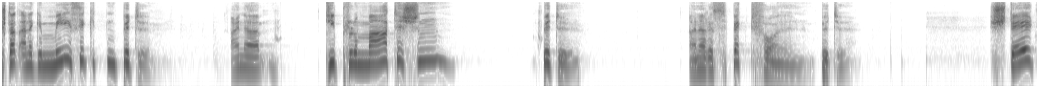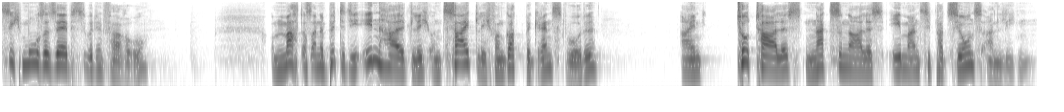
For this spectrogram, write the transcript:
statt einer gemäßigten Bitte, einer diplomatischen Bitte, einer respektvollen Bitte, stellt sich Mose selbst über den Pharao und macht aus einer Bitte, die inhaltlich und zeitlich von Gott begrenzt wurde, ein totales nationales Emanzipationsanliegen.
